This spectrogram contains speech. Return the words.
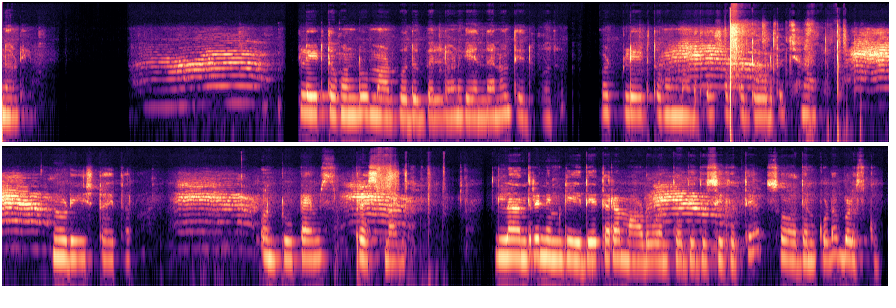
ನೋಡಿ. ಪ್ಲೇಟ್ ತೊಗೊಂಡು ಮಾಡ್ಬೋದು ಬೆಳ್ಳೊಣಗೆಯಿಂದನೂ ತಿದ್ಬೋದು ಬಟ್ ಪ್ಲೇಟ್ ತೊಗೊಂಡು ಮಾಡಿದ್ರೆ ಸ್ವಲ್ಪ ದೊಡ್ಡದು ಚೆನ್ನಾಗಿರುತ್ತೆ. ನೋಡಿ ಇಷ್ಟ ಆಯ್ತಲ್ಲ ಒಂದು ಟೂ ಟೈಮ್ಸ್ ಪ್ರೆಸ್ ಮಾಡಿ. ಇಲ್ಲಾಂದರೆ ನಿಮಗೆ ಇದೇ ಥರ ಮಾಡುವಂಥದ್ದು ಇದು ಸಿಗುತ್ತೆ. ಸೊ ಅದನ್ನು ಕೂಡ ಬಳಸ್ಕೊಬೋದು.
